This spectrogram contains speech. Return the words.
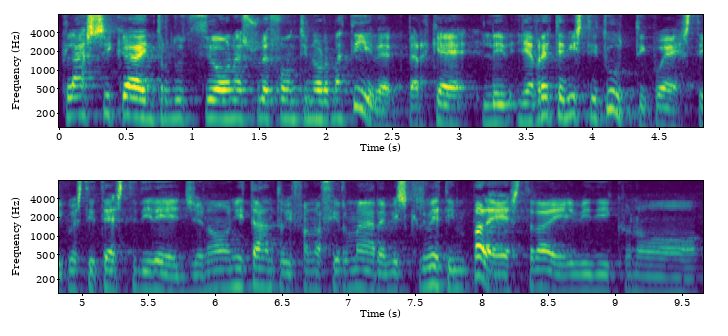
Classica introduzione sulle fonti normative, perché li, li avrete visti tutti questi, questi testi di legge, no? ogni tanto vi fanno firmare, vi scrivete in palestra e vi dicono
